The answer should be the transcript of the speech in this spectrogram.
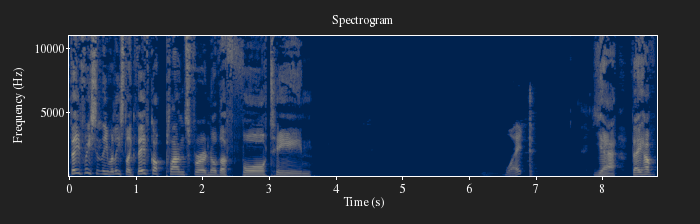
they've recently released like they've got plans for another fourteen. What? Yeah, they have.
